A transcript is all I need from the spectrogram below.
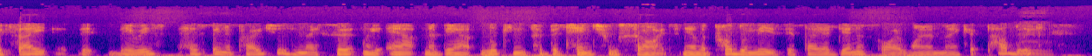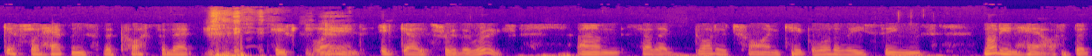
if they there is has been approaches and they're certainly out and about looking for potential sites. Now the problem is if they identify one and make it public, mm. guess what happens to the cost of that piece of land? It goes through the roof. Um, so they've got to try and keep a lot of these things not in house, but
